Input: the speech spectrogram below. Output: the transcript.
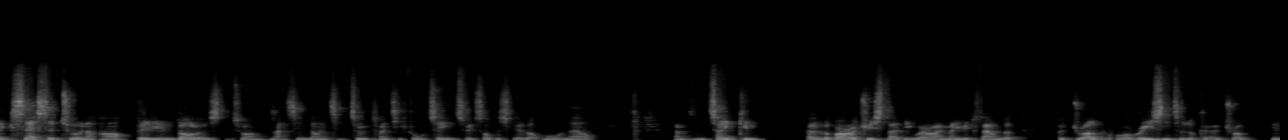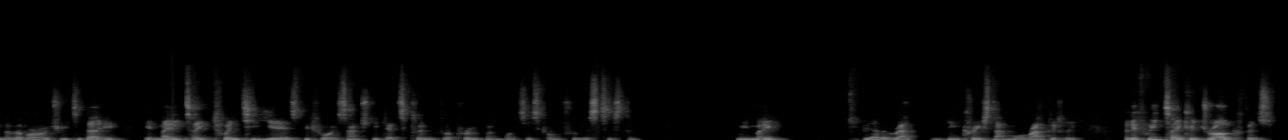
excess of two and a half billion dollars to um, that's in 19, 2014, so it's obviously a lot more now. And from taking a laboratory study where I maybe found a, a drug or a reason to look at a drug in the laboratory today, it may take 20 years before it actually gets clinical improvement once it's gone through the system. We may be able to increase that more rapidly. But if we take a drug that's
